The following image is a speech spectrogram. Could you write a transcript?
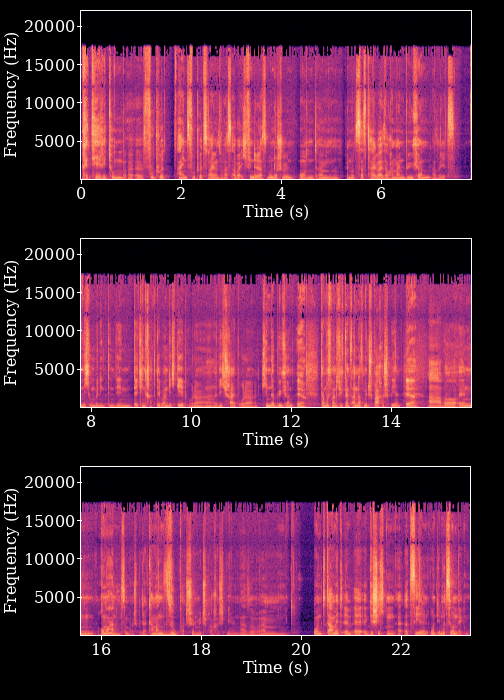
Präteritum, äh, Futur 1, Futur 2 und sowas. Aber ich finde das wunderschön und ähm, benutze das teilweise auch in meinen Büchern. Also jetzt nicht unbedingt in den Dating-Ratgebern, die ich gebe oder äh, die ich schreibe oder Kinderbüchern. Ja. Da muss man natürlich ganz anders mit Sprache spielen. Ja. Aber in Romanen zum Beispiel, da kann man super schön mit Sprache spielen. Also ähm, und damit ähm, äh, Geschichten äh, erzählen und Emotionen wecken.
